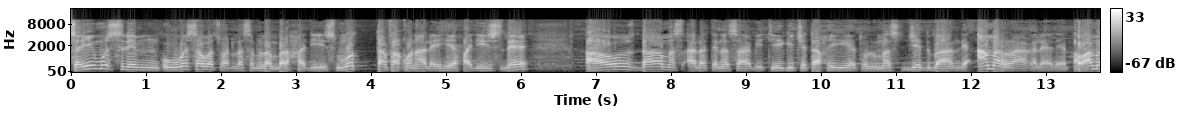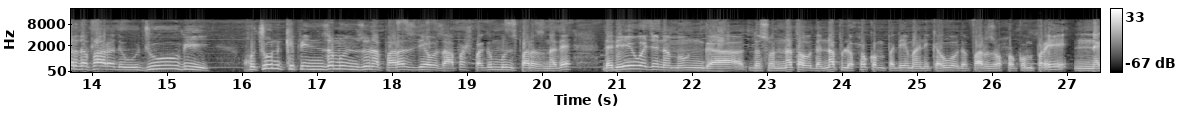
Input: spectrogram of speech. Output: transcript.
صحیح مسلم اووه سوه څوارلسم لمبر حدیث متفق علیه حدیث دی او دا مسئله ترنه ثابتېږي چې تحیت المسجد باندې امر راغلی دی او امر دپاره د وجوبي خو چونکه پنځه مونځونه فرض دي او اضافه شپږم مونځ فرض نه دی د دې وجه نه مونږ د سنت او د نفل حکم په دې باندې کوو او د فرض حکم پرې نه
